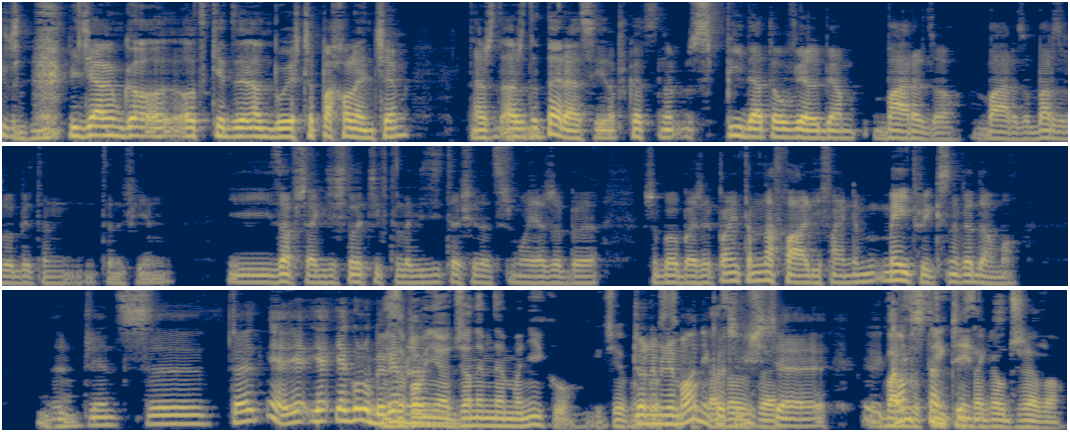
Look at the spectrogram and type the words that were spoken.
Mhm. Widziałem go od, od kiedy on był jeszcze pacholęciem, aż, aż do teraz i na przykład no, Speeda to uwielbiam bardzo, bardzo, bardzo lubię ten, ten film i zawsze jak gdzieś leci w telewizji, to się zatrzymuję, żeby, żeby obejrzeć. Pamiętam na fali, fajny Matrix, no wiadomo. Mhm. Więc y, to nie, ja, ja go lubię. Nie Wiem, zapomnij że... o Johnnym Mnemoniku, gdzie Johnny Mnemonic pokazał, oczywiście. pięknie Konstantin. zagrał drzewo.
